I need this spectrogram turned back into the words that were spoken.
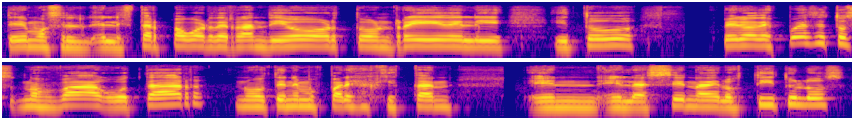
tenemos el, Star Power de Randy Orton, Riddle y, y todo. Pero después esto nos va a agotar, no tenemos parejas que están en, en la escena de los títulos.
